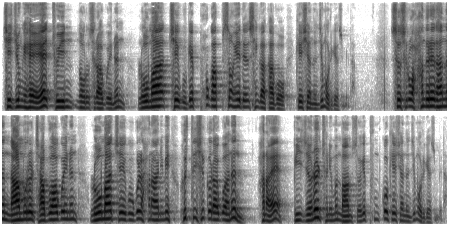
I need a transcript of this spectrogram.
지중해의 주인 노릇을 하고 있는 로마 제국의 포갑성에 대해 생각하고 계셨는지 모르겠습니다. 스스로 하늘에 닿는 나무를 자부하고 있는 로마 제국을 하나님이 흩으실 거라고 하는 하나의 비전을 주님은 마음속에 품고 계셨는지 모르겠습니다.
